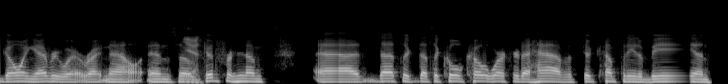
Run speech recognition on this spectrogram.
going everywhere right now. And so Yeah. good for him. Uh, that's a that's a cool coworker to have. It's good company to be in.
